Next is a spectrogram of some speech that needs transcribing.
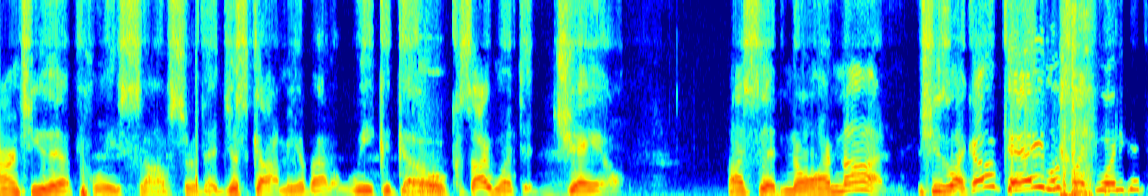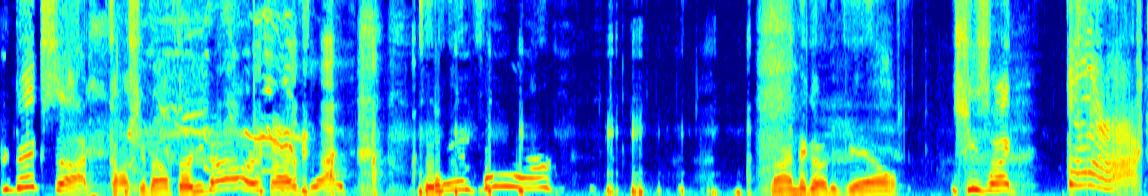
Aren't you that police officer that just got me about a week ago? Because I went to jail. I said, no, I'm not. She's like, okay, looks like you want to get your dick sucked. Cost you about $30. I was like, put in four. Time to go to jail. She's like, fuck.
